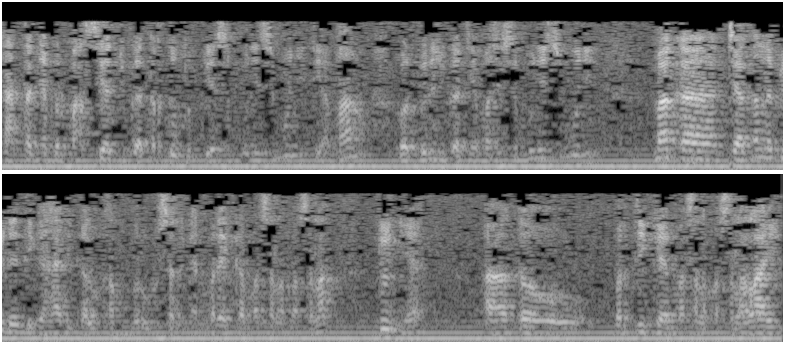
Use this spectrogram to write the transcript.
Katanya bermaksiat juga tertutup, dia sembunyi-sembunyi, dia malu. Berbeda juga dia masih sembunyi-sembunyi. Maka jangan lebih dari tiga hari kalau kamu berurusan dengan mereka masalah-masalah dunia atau bertikai masalah-masalah lain.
